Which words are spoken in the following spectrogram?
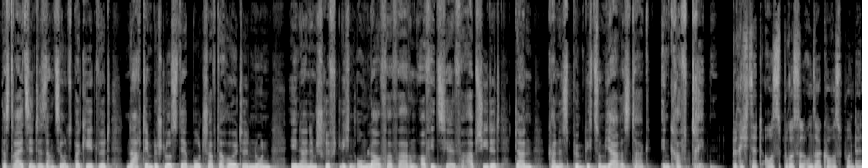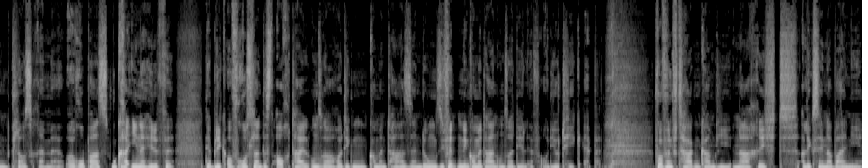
Das 13. Sanktionspaket wird nach dem Beschluss der Botschafter heute nun in einem schriftlichen Umlaufverfahren offiziell verabschiedet. Dann kann es pünktlich zum Jahrestag in Kraft treten. Berichtet aus Brüssel unser Korrespondent Klaus Remme. Europas Ukraine-Hilfe. Der Blick auf Russland ist auch Teil unserer heutigen Kommentarsendung. Sie finden den Kommentar in unserer DLF Audiothek-App. Vor fünf Tagen kam die Nachricht, Alexei Nawalny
